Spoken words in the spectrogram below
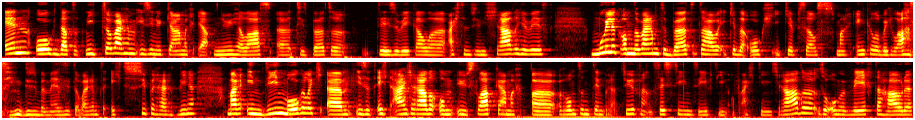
En ook dat het niet te warm is in je kamer. Ja, nu helaas, uh, het is buiten deze week al uh, eh, 28 graden geweest moeilijk om de warmte buiten te houden. Ik heb dat ook. Ik heb zelfs maar enkele beglazing. Dus bij mij zit de warmte echt super hard binnen. Maar indien mogelijk um, is het echt aangeraden om uw slaapkamer uh, rond een temperatuur van 16, 17 of 18 graden zo ongeveer te houden.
